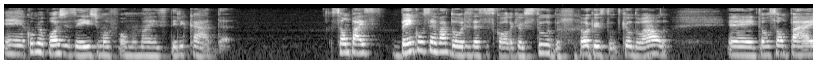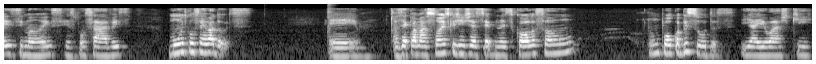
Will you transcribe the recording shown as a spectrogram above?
é, como eu posso dizer isso de uma forma mais delicada? São pais bem conservadores dessa escola que eu estudo, ou que eu estudo, que eu dou aula. É, então são pais e mães responsáveis muito conservadores. É, as reclamações que a gente recebe na escola são um pouco absurdas. E aí eu acho que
